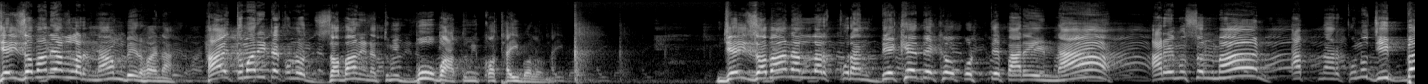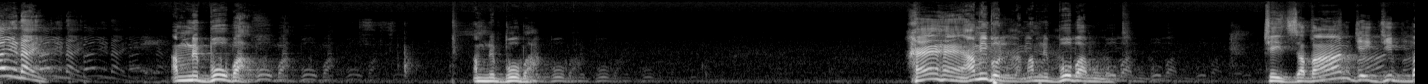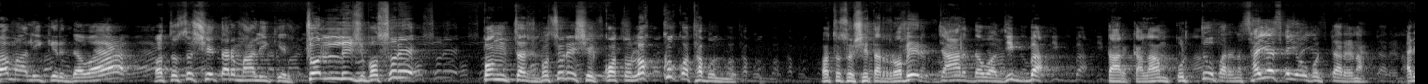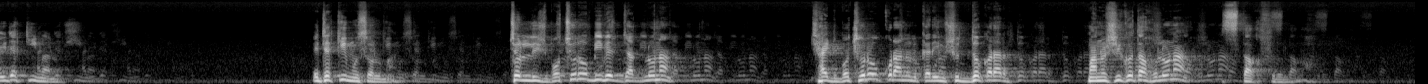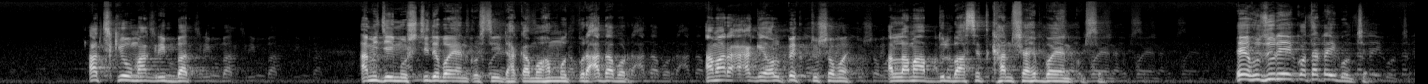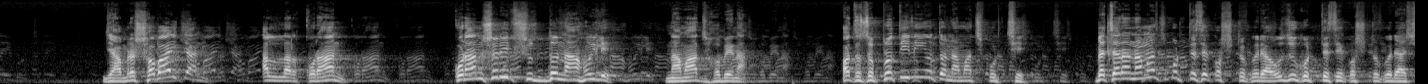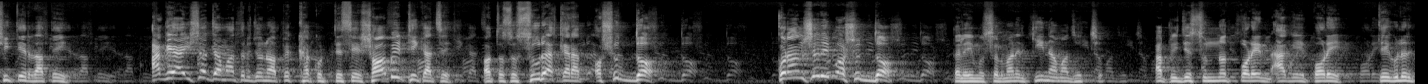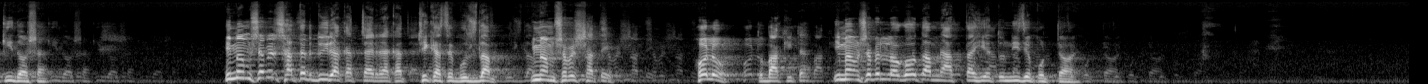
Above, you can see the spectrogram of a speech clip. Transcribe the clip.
যেই জবানে আল্লাহর নাম বের হয় না, হায়, তোমার এটা কোনো জবানে না, তুমি বোবা, তুমি কথাই বলো না। যেই জবান আল্লাহর কোরআন দেখে দেখেও পড়তে পারে না, আরে মুসলমান, আপনার কোনো জিব্বাই নাই। আমনে বোবা। আমনে বোবা। হ্যাঁ হ্যাঁ আমি বললাম, আপনি বোবা মূলত। সেই জবান, যেই জিব্বা মালিকের দেওয়া, অথচ সে তার মালিকের। চল্লিশ বছরে, পঞ্চাশ বছরে সে কত লক্ষ কথা বলল। অথচ সে তার রবের, যার দেওয়া জিব্বা, তার কালাম পড়তেও পারে না সাইয়া সাইয়াও পড়তে পারে না। আর এটা কি মানুষ? এটা কি মুসলমান? চল্লিশ বছরও বিবেক জাগলো না। ষাট বছরও কোরআনুল করিম শুদ্ধ করার মানসিকতা হলো না? আজকেও মাগরিবাদ আমি যেই মসজিদে বয়ান করছি, ঢাকা মোহাম্মদপুর আদাবর, আমার আগে অল্প একটু সময় আল্লামা আব্দুল বাসেদ খান সাহেব বয়ান করছে। এ হুজুরে, এই কথাটাই বলছে। যে আমরা সবাই জানি আল্লাহর কোরআন কোরআন শরীফ শুদ্ধ না হইলে নামাজ হবে না। অথচ প্রতিনিয়ত নামাজ পড়ছে। বেচারা নামাজ পড়তেছে কষ্ট করে উজু করতেছে কষ্ট করে শীতের রাতে আগে আইসা জামাতের জন্য অপেক্ষা করতেছে, সবই ঠিক আছে, অথচ সুরা কেরাত অশুদ্ধ। কোরআন শরীফ অশুদ্ধ। তাহলে এই মুসলমানের কি নামাজ হচ্ছে? আপনি যে সুন্নত পড়েন, আগে পড়ে এগুলোর কি দশা? ইমাম সাহেবের সাথে দুই রাকাত, চার রাকাত, ঠিক আছে, বুঝলাম। ইমাম সাহেবের সাথে হলো, তো বাকিটা? ইমাম সাহেবের লগেও তো আপনি আত্মাহিয়া তো নিজে পড়তে হয়।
